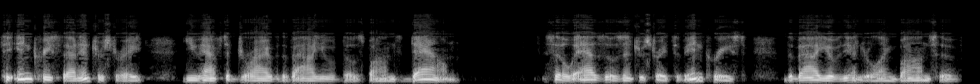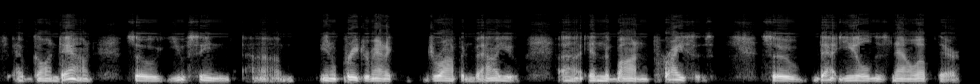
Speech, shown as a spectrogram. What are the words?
to increase that interest rate, you have to drive the value of those bonds down. So as those interest rates have increased, the value of the underlying bonds have, have gone down. So you've seen, um, you know, pretty dramatic drop in value uh, in the bond prices. So that yield is now up there.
